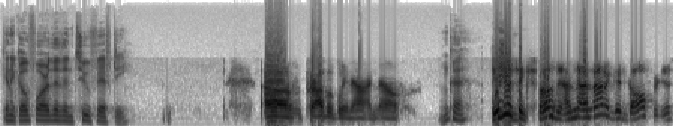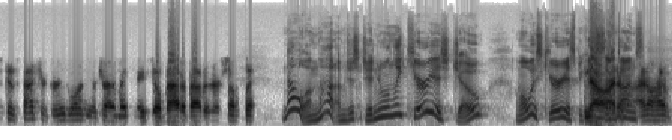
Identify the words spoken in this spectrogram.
Can it go farther than 250? Um, probably not. No. Okay. You're just exposing. I'm not, I'm not a good golfer just because Patrick Reed won. You're trying to make me feel bad about it or something. No, I'm not. I'm just genuinely curious, Joe. I'm always curious because No, I don't. sometimes I don't have.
